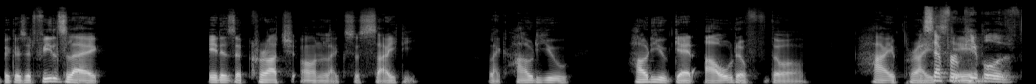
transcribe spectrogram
because it feels like it is a crutch on like society. Like, how do you, how do you get out of the high price? Except for game? people with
